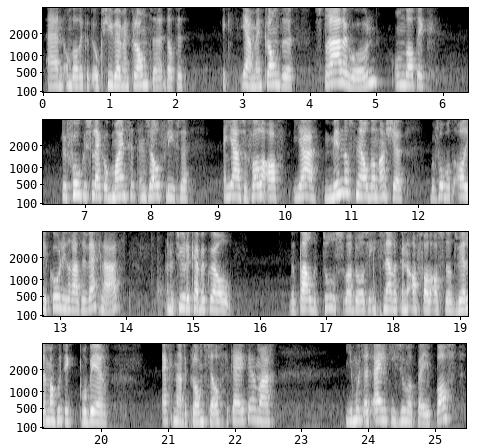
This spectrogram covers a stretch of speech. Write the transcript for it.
En omdat ik het ook zie bij mijn klanten. Dat het. Ik, ja, mijn klanten stralen gewoon. Omdat ik de focus leg op mindset en zelfliefde. En ja, ze vallen af. Ja, minder snel dan als je bijvoorbeeld al je koolhydraten weglaat. En natuurlijk heb ik wel bepaalde tools waardoor ze iets sneller kunnen afvallen als ze dat willen. Maar goed, ik probeer echt naar de klant zelf te kijken. Maar je moet uiteindelijk iets doen wat bij je past.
